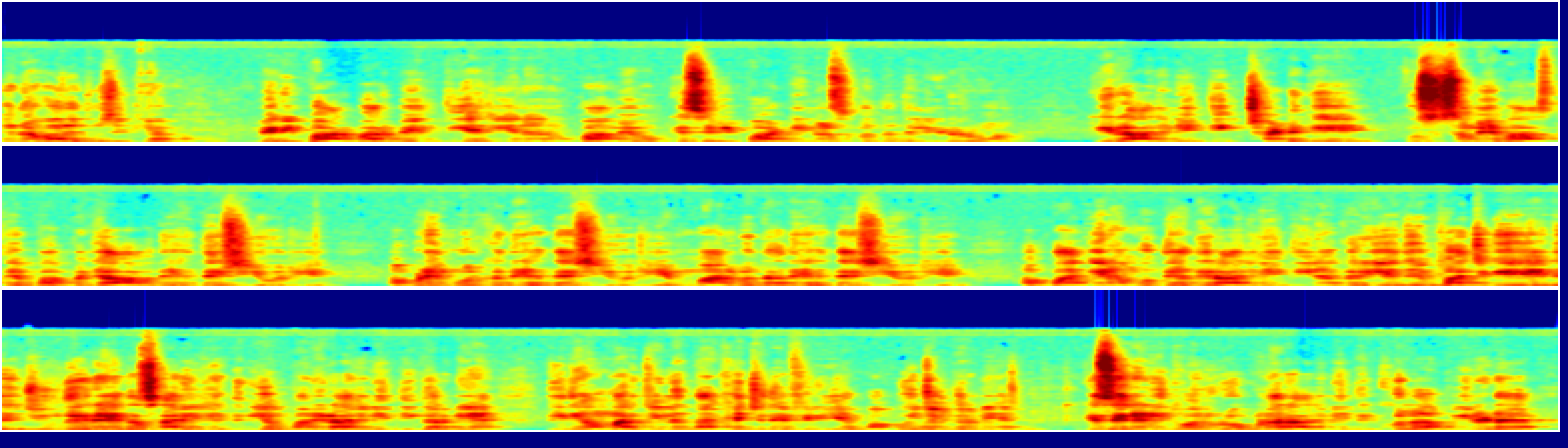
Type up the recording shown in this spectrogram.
ਇਹਨਾਂ ਬਾਰੇ ਤੁਸੀਂ ਕੀ ਕਹੋਗੇ ਮੇਰੀ ਬਾਰ-ਬਾਰ ਬੇਨਤੀ ਹੈ ਜੀ ਇਹਨਾਂ ਨੂੰ ਭਾਵੇਂ ਉਹ ਕਿਸੇ ਵੀ ਪਾਰਟੀ ਨਾਲ ਸੰਬੰਧਿਤ ਲੀਡਰ ਹੋਣ ਕਿ ਰਾਜਨੀਤੀ ਛੱਡ ਕੇ ਕੁਝ ਸਮੇਂ ਵਾਸਤੇ ਆਪਾਂ ਪੰਜਾਬ ਦੇ ਹਿਤੈਸ਼ੀ ਹੋ ਜਾਈਏ। ਆਪਣੇ ਮੁਲਕ ਦੇ ਹਤੈਸ਼ੀ ਹੋ ਜਾਈਏ, ਮਾਨਵਤਾ ਦੇ ਹਤੈਸ਼ੀ ਹੋ ਜਾਈਏ, ਆਪਾਂ ਇਹਨਾਂ ਮੁੱਦਿਆਂ ਤੇ ਰਾਜਨੀਤੀ ਨਾ ਕਰੀਏ, ਜੇ ਬਚ ਗਏ, ਜੇ ਜਿਉਂਦੇ ਰਹੇ, ਤਾਂ ਸਾਰੀ ਜ਼ਿੰਦਗੀ ਆਪਾਂ ਨੇ ਰਾਜਨੀਤੀ ਕਰਨੀ ਹੈ, ਜਿਹਦੀਆਂ ਮਰਜ਼ੀ ਲੱਤਾਂ ਖਿੱਚਦੇ ਫਿਰੀਏ ਆਪਾਂ, ਕੋਈ ਚੱਕਰ ਨਹੀਂ ਹੈ। ਕਿਸੇ ਨੇ ਨਹੀਂ ਤੁਹਾਨੂੰ ਰੋਕਣਾ ਰਾਜਨੀਤੀ ਖੁੱਲਾ ਪੀਰੀਅਡ ਹੈ,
